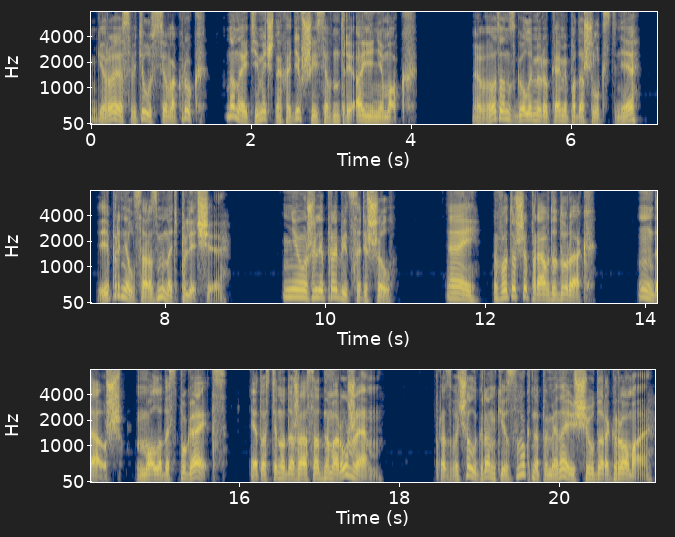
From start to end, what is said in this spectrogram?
Герой осветил всё вокруг, но найти меч, находившийся внутри Аи, не мог. Вот он с голыми руками подошёл к стене и принялся разминать плечи. Неужели пробиться решил? Эй, вот уж и правда дурак. Да уж, молодость пугает. Эту стену даже осадным оружием!» Прозвучал громкий звук, напоминающий удар грома.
